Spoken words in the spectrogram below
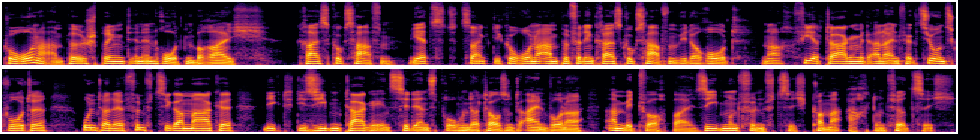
Corona-Ampel springt in den roten Bereich. Kreis Cuxhaven. Jetzt zeigt die Corona-Ampel für den Kreis Cuxhaven wieder rot. Nach vier Tagen mit einer Infektionsquote unter der 50er-Marke liegt die 7-Tage-Inzidenz pro 100.000 Einwohner am Mittwoch bei 57,48.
